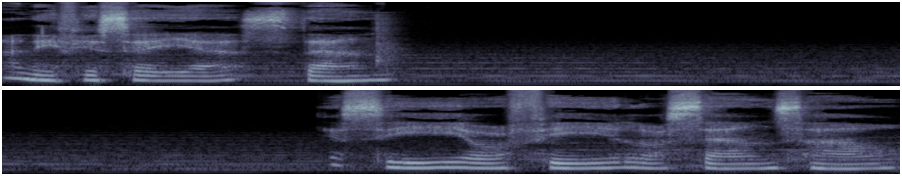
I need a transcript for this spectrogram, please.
And if you say yes, then you see or feel or sense how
